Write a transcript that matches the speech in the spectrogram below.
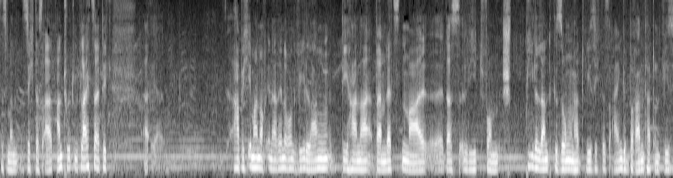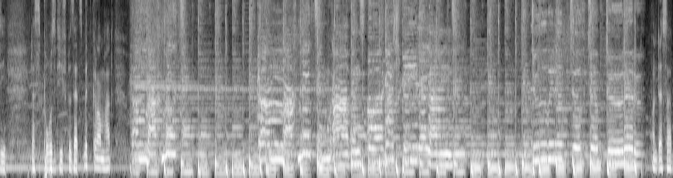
dass man sich das antut und gleichzeitig äh, habe ich immer noch in Erinnerung, wie lang die Hanna beim letzten Mal äh, das Lied vom Spieleland gesungen hat, wie sich das eingebrannt hat und wie sie das positiv besetzt mitgenommen hat. Komm, mach mit! Komm, mach mit im Ravensburger Spieleland. Und deshalb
